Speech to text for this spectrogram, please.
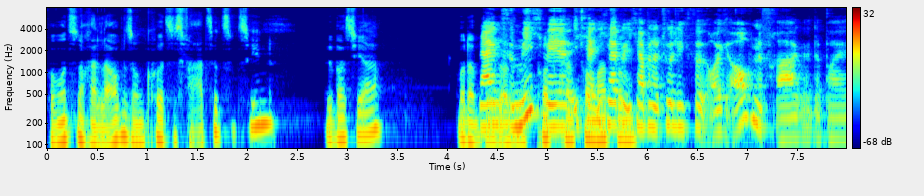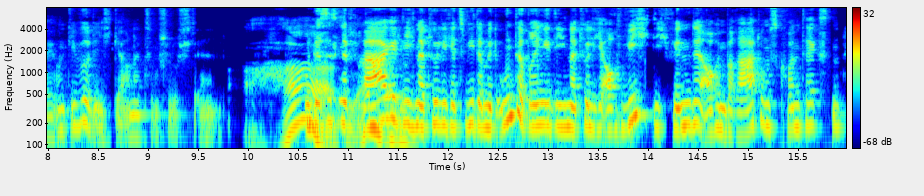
Wollen wir uns noch erlauben, so ein kurzes Fazit zu ziehen übers Jahr? Oder Nein, oder für mich wäre, ich, ich, habe, ich habe natürlich für euch auch eine Frage dabei und die würde ich gerne zum Schluss stellen. Aha. Und das ist eine ja, Frage, also- die ich natürlich jetzt wieder mit unterbringe, die ich natürlich auch wichtig finde, auch in Beratungskontexten.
